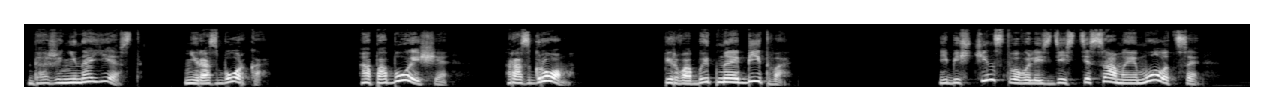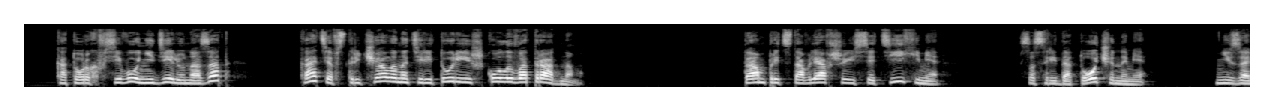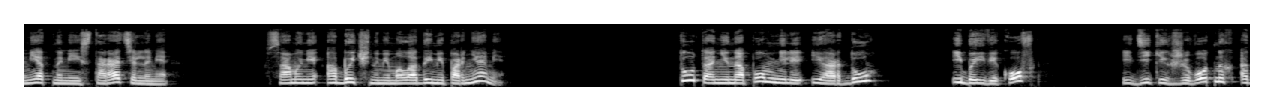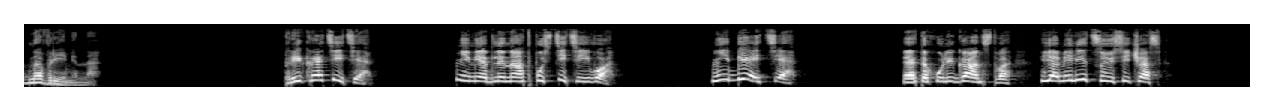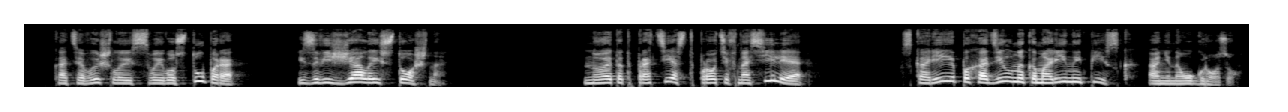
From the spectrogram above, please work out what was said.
Даже не наезд, не разборка, а побоище, разгром, первобытная битва. И бесчинствовали здесь те самые молодцы, которых всего неделю назад Катя встречала на территории школы в Отрадном. Там представлявшиеся тихими, сосредоточенными, незаметными и старательными, самыми обычными молодыми парнями, тут они напомнили и Орду, и боевиков, и диких животных одновременно. «Прекратите! Немедленно отпустите его! Не бейте! Это хулиганство! Я милицию сейчас!» Катя вышла из своего ступора и завизжала истошно. Но этот протест против насилия скорее походил на комариный писк, а не на угрозу.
